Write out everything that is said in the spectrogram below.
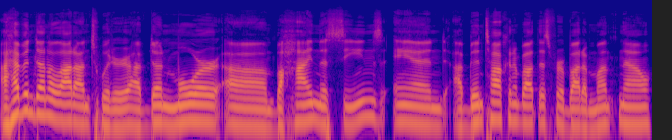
I haven't done a lot on Twitter. I've done more um, behind the scenes, and I've been talking about this for about a month now.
